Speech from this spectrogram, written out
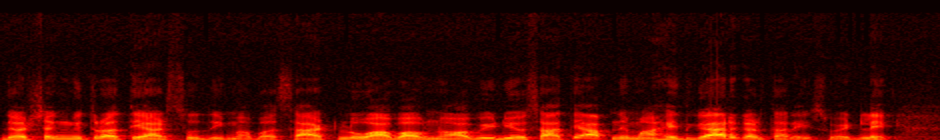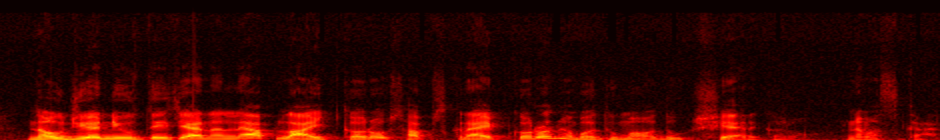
દર્શક મિત્રો, અત્યાર સુધીમાં બસ આટલું. આવા નવા વીડિયો સાથે આપને માહિતગાર કરતા રહીશું એટલે નવજીવન ન્યૂઝની ચેનલને આપ લાઇક કરો, સબસ્ક્રાઇબ કરો અને વધુમાં વધુ શેર કરો. નમસ્કાર.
